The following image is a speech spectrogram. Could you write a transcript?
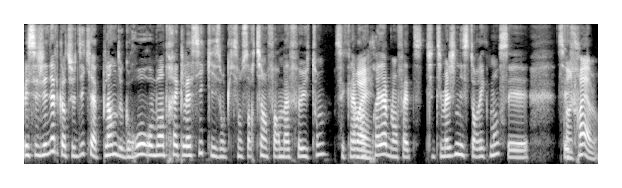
Mais c'est génial quand tu dis qu'il y a plein de gros romans très classiques qui, ont, qui sont sortis en format feuilleton. C'est quand même incroyable en fait. Tu t'imagines historiquement, c'est c'est incroyable.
